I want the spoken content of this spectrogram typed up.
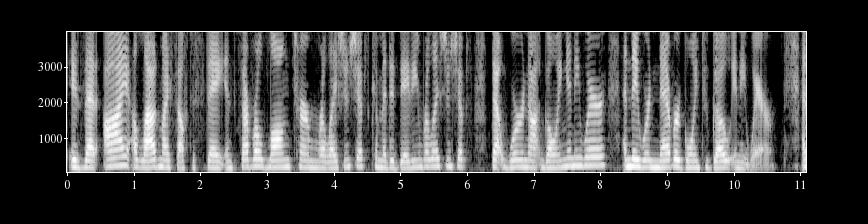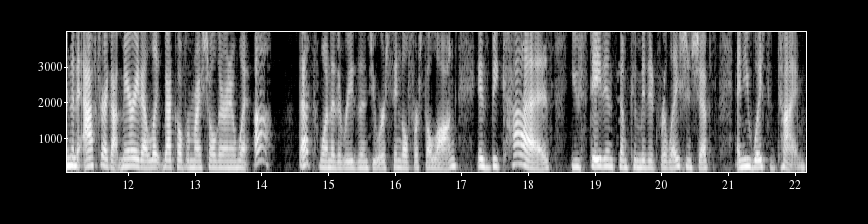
is that I allowed myself to stay in several long term relationships, committed dating relationships that were not going anywhere and they were never going to go anywhere. And then after I got married, I looked back over my shoulder and I went, oh, that's one of the reasons you were single for so long is because you stayed in some committed relationships and you wasted time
